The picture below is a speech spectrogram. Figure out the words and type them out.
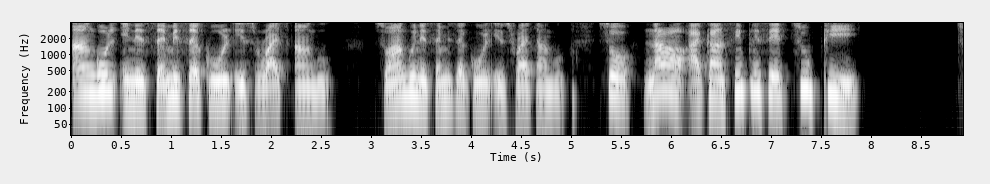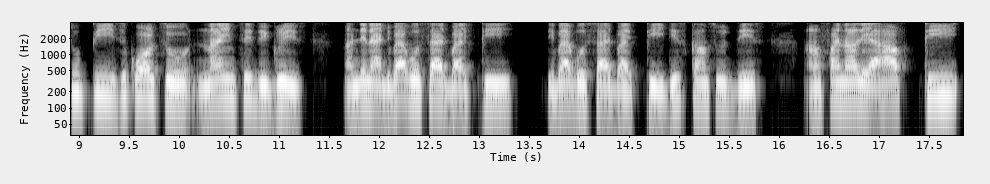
angle in a semicircle is right angle. So angle in a semicircle is right angle. So now I can simply say 2p, 2p is equal to 90 degrees. And then I divide both side by p, divide both side by p. This cancels this. And finally I have p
